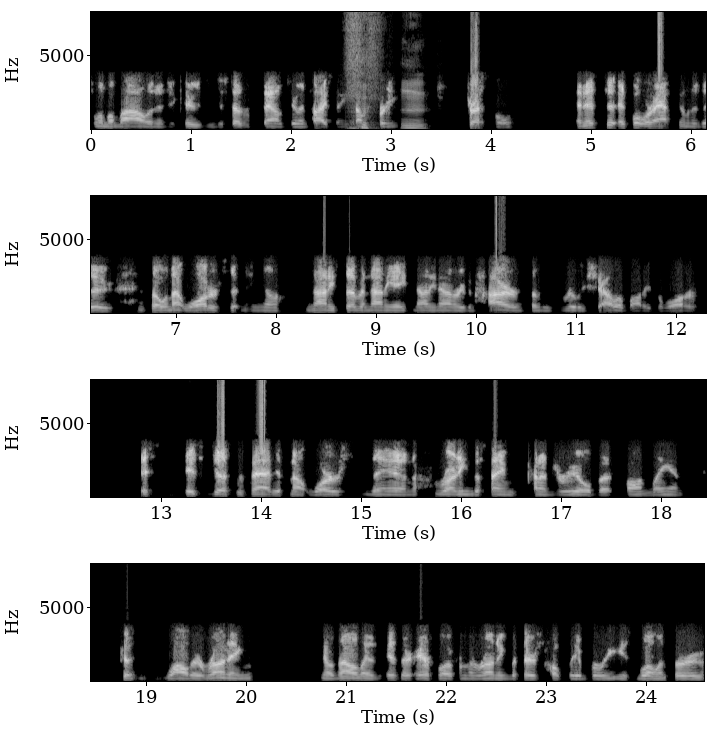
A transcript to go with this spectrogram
swim a mile in a jacuzzi just doesn't sound too enticing. It sounds pretty Mm. stressful. And it's it's what we're asking them to do. And so when that water's sitting, you know, 97, 98, 99, or even higher in some of these really shallow bodies of water, it's it's just as bad, if not worse, than running the same kind of drill but on land. Because while they're running, you know, not only is there airflow from the running, but there's hopefully a breeze blowing through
